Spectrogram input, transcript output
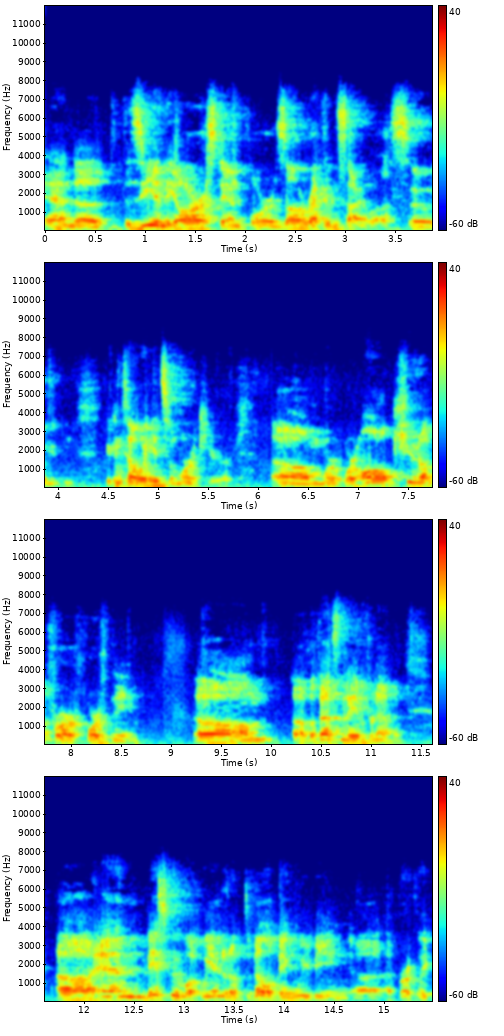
and uh, the Z and the R stand for Zareconcila, so you can, you can tell we need some work here. Um, we're, we're all queued up for our fourth name, um, uh, but that's the name for now. Uh, and basically what we ended up developing, we being uh, at Berkeley,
